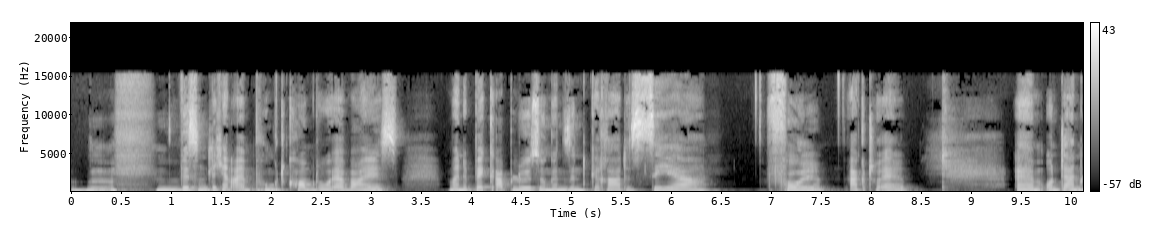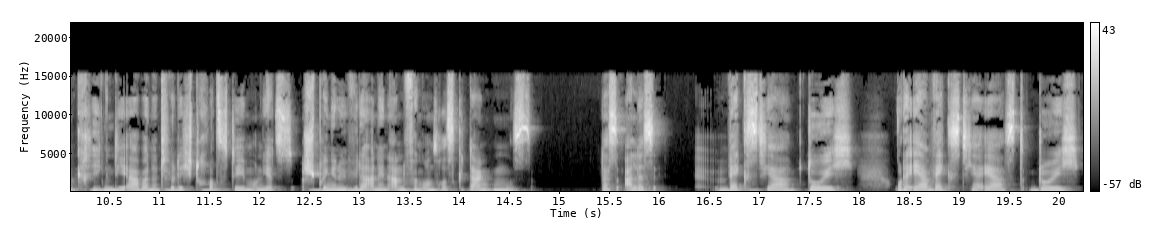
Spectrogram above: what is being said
wissentlich an einen Punkt kommt, wo er weiß, meine Backup-Lösungen sind gerade sehr voll aktuell. Ähm, und dann kriegen die aber natürlich trotzdem, und jetzt springen wir wieder an den Anfang unseres Gedankens, das alles wächst ja durch, oder er wächst ja erst durch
